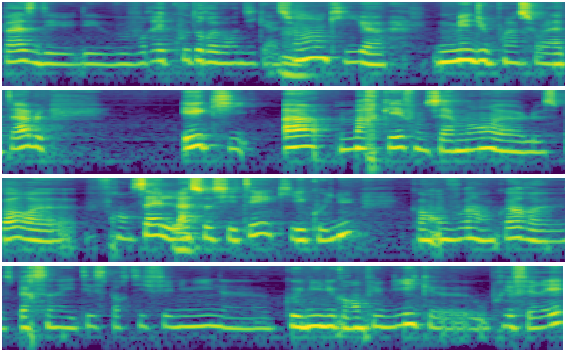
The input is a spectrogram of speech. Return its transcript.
passe des, des, vrais coups de revendication, qui euh, met du poing sur la table et qui a marqué foncièrement euh, le sport français, la société qui est connue. Quand on voit encore cette personnalité sportive féminine connue du grand public ou préférée,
